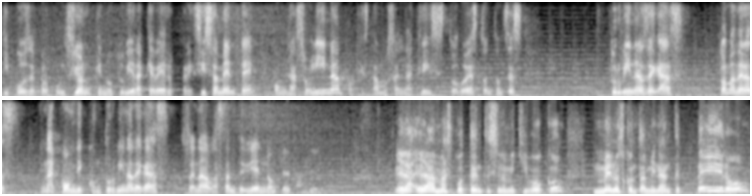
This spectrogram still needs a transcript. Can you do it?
tipos de propulsión que no tuviera que ver precisamente con gasolina, porque estamos en la crisis, todo esto. Entonces, turbinas de gas, de todas maneras, una combi con turbina de gas suena bastante bien, ¿no? Interesante. Era, era más potente, si no me equivoco, menos contaminante, pero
